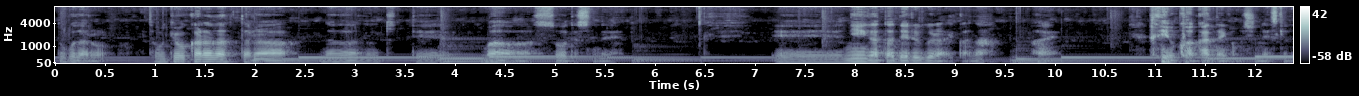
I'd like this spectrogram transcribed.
どこだろう？東京からだったら、長野来て、まあ、そうですね。えー、新潟出るぐらいかな。はい。よくわかんないかもしれないですけど。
